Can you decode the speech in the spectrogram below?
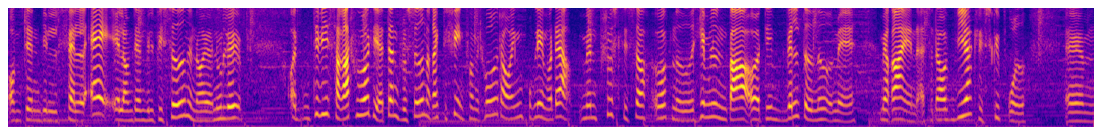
om den ville falde af, eller om den ville blive siddende, når jeg nu løb. Og det viste sig ret hurtigt, at den blev siddende rigtig fint på mit hoved. Der var ingen problemer der. Men pludselig så åbnede himlen bare, og det væltede ned med, med regn. Altså der var virkelig skybrud. Øhm,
